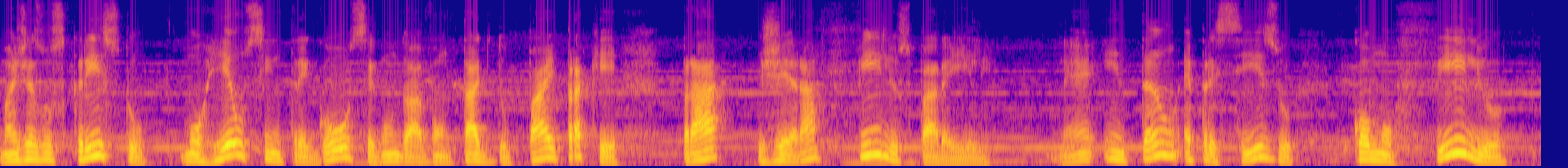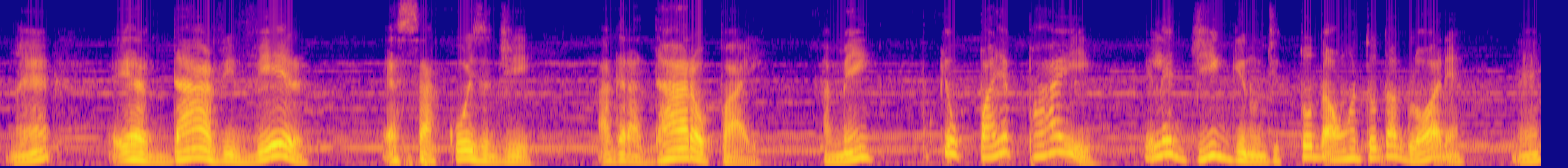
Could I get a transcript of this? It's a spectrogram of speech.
Mas Jesus Cristo morreu, se entregou segundo a vontade do Pai, para quê? Para gerar filhos para Ele. Né? Então é preciso, como filho, né, herdar, viver essa coisa de agradar ao Pai. Amém? Porque o Pai é Pai. Ele é digno de toda a honra, toda a glória. Né?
